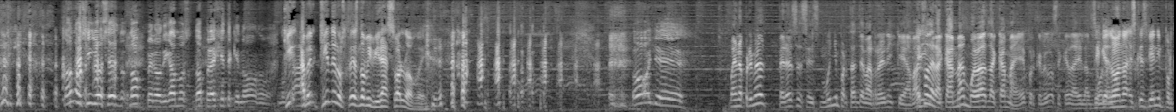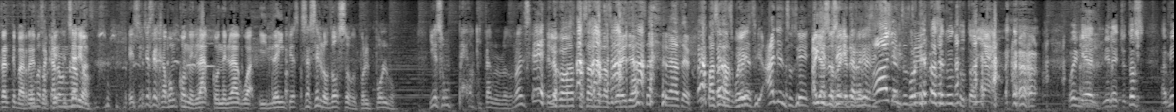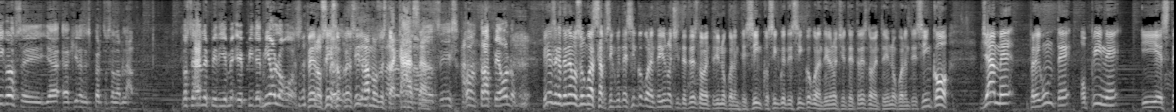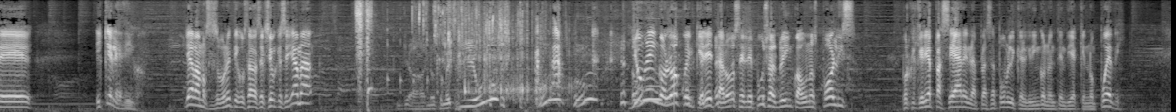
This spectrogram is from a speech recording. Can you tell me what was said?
No, no, sí, yo sé. No, pero digamos... No, pero hay gente que no... no- no ¿Quién- sabe. a ver, ¿quién de los tres no vivirá solo, güey? Oye... Bueno, primero, pero eso sí es muy importante barrer y que abajo El- de la cama muevas la cama, ¿eh? Porque luego se queda ahí que, bolas. no, no, es que es bien importante barrer ¿Cómo porque, en serio, eh, si echas el jabón con el, con el agua y limpias, se hace lodoso, güey, por el polvo. Y es un pedo quitarlo luego, ¿no? En serio. Y luego vas pasando las huellas. Espérate, pasa las huellas y ¡ay, ensucié! Ay, ensucié, y te regresas. ¡Ay, ensucié! ¿Por qué no hacen un tutorial? Muy bien, bien hecho. Entonces, amigos, eh, ya aquí los expertos han hablado. No serán epidemi- epidemiólogos. Pero sí, son- pero sí llevamos nuestra claro, casa. Pero sí, son trapeólogos. Fíjense que tenemos un WhatsApp 55 41 83 91 45 55 41 83 91 45. Llame, pregunte, opine y este ¿y qué le digo? Ya vamos a su bonita y gustada sección que se llama Ya no se metió. Y un gringo loco en Querétaro se le puso al brinco a unos polis porque quería pasear en la plaza pública. El gringo no entendía que no puede.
